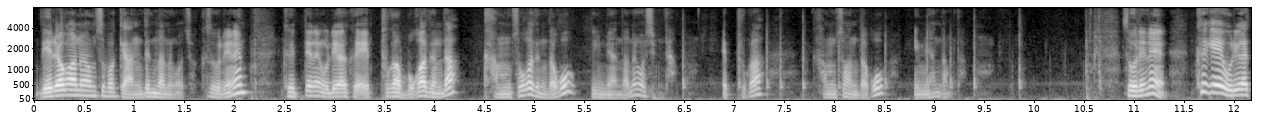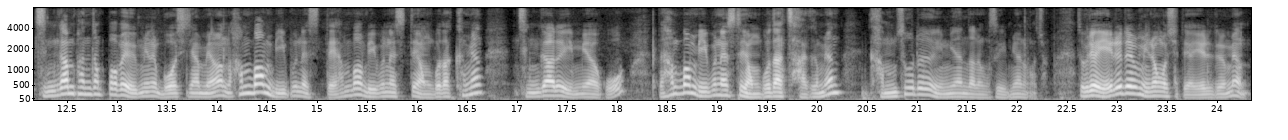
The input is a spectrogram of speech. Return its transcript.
내려가는 함수밖에 안 된다는 거죠. 그래서 우리는 그때는 우리가 그 f가 뭐가 된다? 감소가 된다고 의미한다는 것입니다. f가 감소한다고 의미한답니다. 그래서 우리는 크게 우리가 증감 판정법의 의미는 무엇이냐면 한 번 미분했을 때, 한 번 미분했을 때 0보다 크면 증가를 의미하고 한 번 미분했을 때 0보다 작으면 감소를 의미한다는 것을 의미하는 거죠. 그래서 우리가 예를 들면 이런 것이 돼요. 예를 들면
